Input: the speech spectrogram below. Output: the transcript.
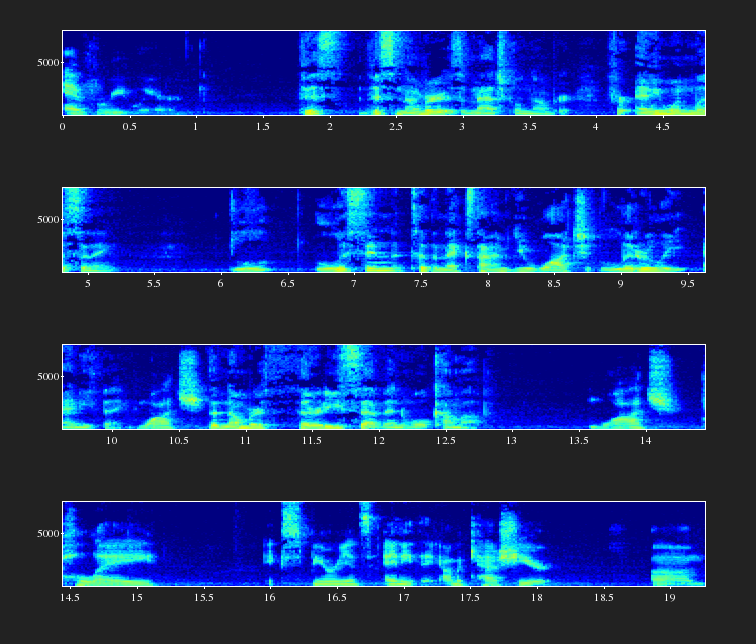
everywhere. this this number is a magical number. For anyone listening, l- listen to the next time you watch literally anything. Watch, The number 37 will come up. watch, play, experience anything. I'm a cashier, um,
